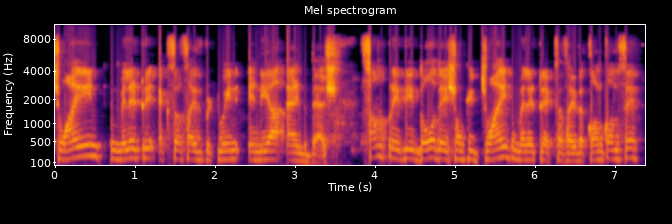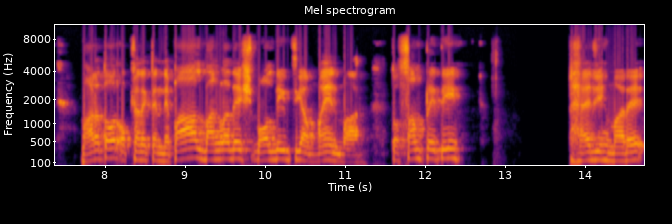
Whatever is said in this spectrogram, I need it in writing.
joint military exercise between India and देश संप्रीति, दो देशों की ज्वाइंट मिलिट्री एक्सरसाइज है कौन कौन से? भारत और ऑप्शन देखते हैं, नेपाल, बांग्लादेश मालदीव या म्यांमार। तो संप्रीति है जी हमारे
